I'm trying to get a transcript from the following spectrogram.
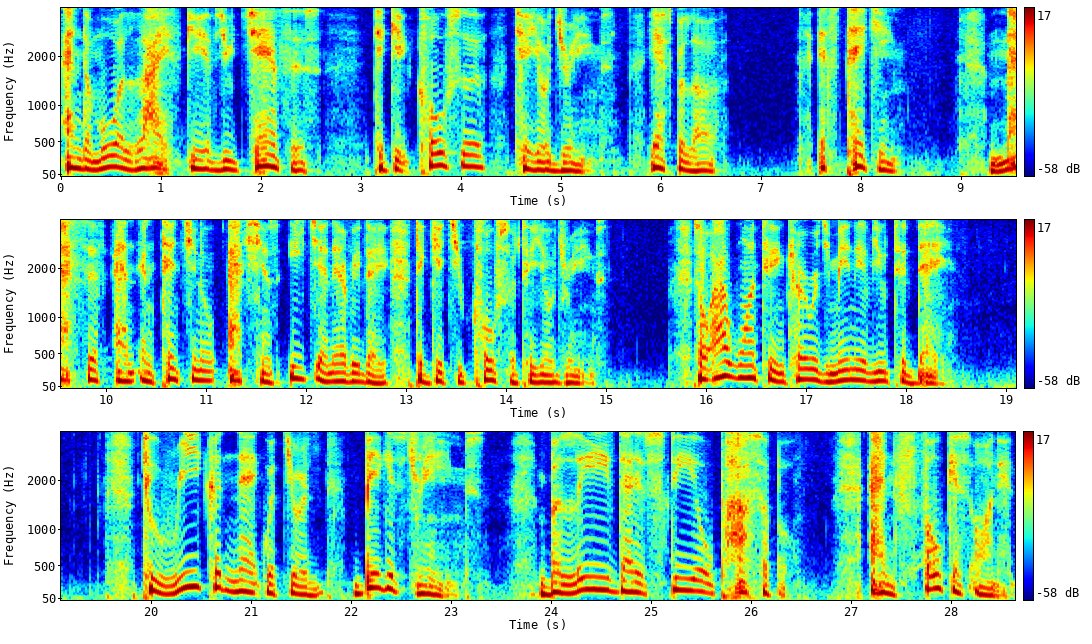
and the more life gives you chances to get closer to your dreams. Yes, beloved, it's taking massive and intentional actions each and every day to get you closer to your dreams. So I want to encourage many of you today to reconnect with your biggest dreams Believe that it's still possible and focus on it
